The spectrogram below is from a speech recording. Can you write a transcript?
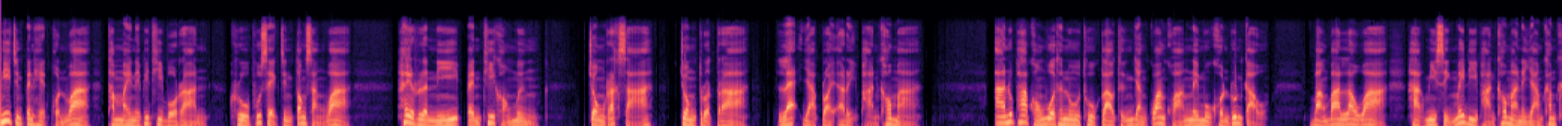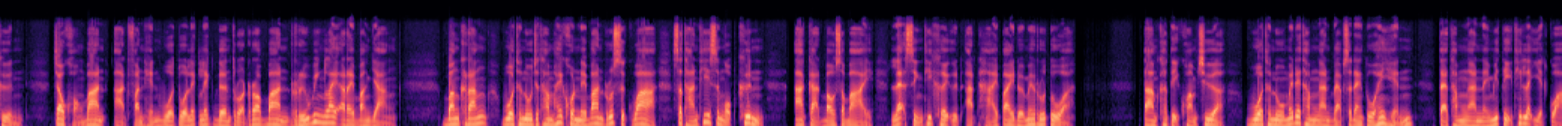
นี่จึงเป็นเหตุผลว่าทำไมในพิธีโบราณ ครูผู้เสกจึงต้องสั่งว่า ให้เรือนนี้เป็นที่ของมึง จงรักษา จงตรวจตรา และอย่าปล่อยอริผ่านเข้ามา อานุภาพของวัวธนูถูกกล่าวถึงอย่างกว้างขวางในหมู่คนรุ่นเก่า บางบ้านเล่าว่า หากมีสิ่งไม่ดีผ่านเข้ามาในยามค่ำคืน เจ้าของบ้านอาจฝันเห็นวัวตัวเล็กๆ เดินตรวจรอบบ้าน หรือวิ่งไล่อะไรบางอย่างบางครั้งวัวธนูจะทำให้คนในบ้านรู้สึกว่าสถานที่สงบขึ้น อากาศเบาสบาย และสิ่งที่เคยอึดอัดหายไปโดยไม่รู้ตัว ตามคติความเชื่อ วัวธนูไม่ได้ทำงานแบบแสดงตัวให้เห็น แต่ทำงานในมิติที่ละเอียดกว่า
